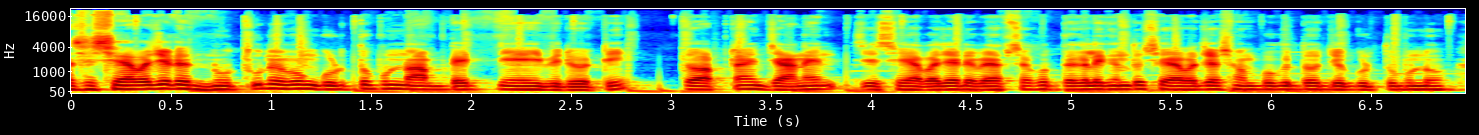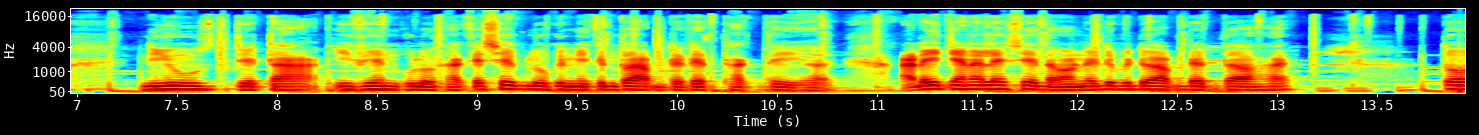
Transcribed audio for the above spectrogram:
আচ্ছা শেয়ার বাজারের নতুন এবং গুরুত্বপূর্ণ আপডেট নিয়ে এই ভিডিওটি। তো আপনারা জানেন যে শেয়ার বাজারে ব্যবসা করতে গেলে কিন্তু শেয়ার বাজার সম্পর্কিত যে গুরুত্বপূর্ণ নিউজ ডেটা ইভেন্টগুলো থাকে, সেগুলোকে নিয়ে কিন্তু আপডেটেড থাকতেই হয়। আর এই চ্যানেলে সেই ধরনেরই ভিডিও আপডেট দেওয়া হয়। তো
